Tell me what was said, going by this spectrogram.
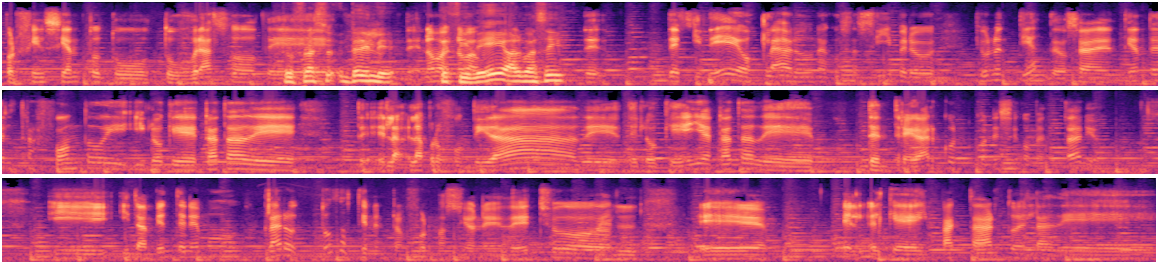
Por fin siento tu, tus brazos de... Tu brazo, de, fideo, algo así. De, de fideos, claro, una cosa así, pero que uno entiende, o sea, entiende el trasfondo y, lo que trata de, la, profundidad de, lo que ella trata de, entregar con, ese comentario. Y, también tenemos, claro, todos tienen transformaciones. De hecho, el, eh, el, que impacta harto es la de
